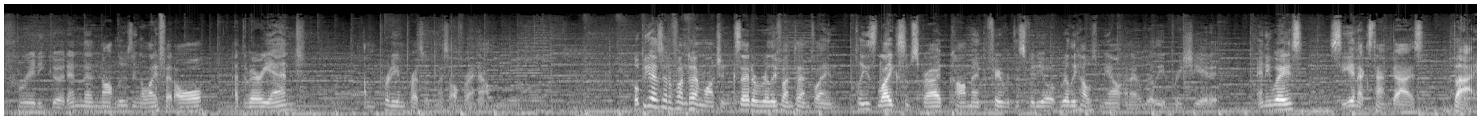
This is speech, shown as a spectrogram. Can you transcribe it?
pretty good. And then not losing a life at all at the very end. Pretty impressed with myself right now. Hope you guys had a fun time watching, because I had a really fun time playing. Please like, subscribe, comment, favorite this video. It really helps me out, and I really appreciate it. Anyways, see you next time, guys. Bye.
